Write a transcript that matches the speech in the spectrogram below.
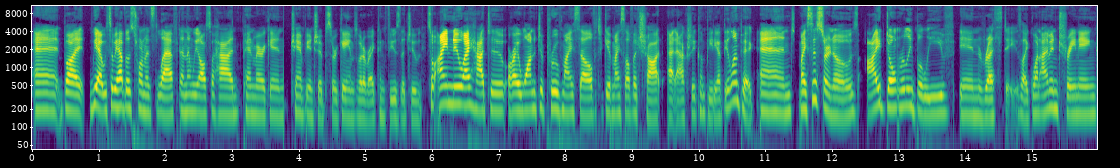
And but yeah, so we have those tournaments left, and then we also had Pan American Championships or games, whatever. I confused the two. So I knew I had to, or I wanted to prove myself, to give myself a shot at actually competing at the Olympic. And my sister knows I don't really believe in rest days. Like when I'm in training,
